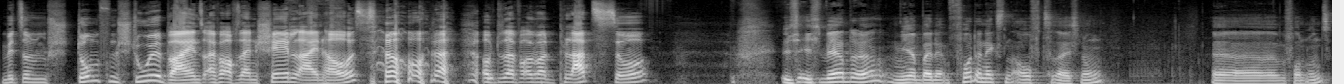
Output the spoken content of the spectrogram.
mit so einem stumpfen Stuhlbein so einfach auf seinen Schädel einhaust oder ob du einfach irgendwann platzt so. Ich, ich werde mir bei der, vor der nächsten Aufzeichnung äh, von uns,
